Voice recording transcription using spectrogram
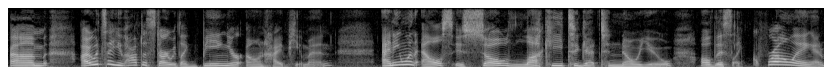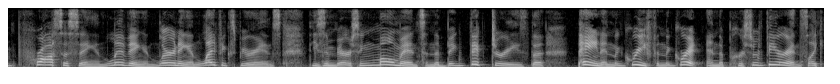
Um, I would say you have to start with like being your own hype human. Anyone else is so lucky to get to know you. All this like growing and processing and living and learning and life experience, these embarrassing moments and the big victories, the pain and the grief and the grit and the perseverance. Like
